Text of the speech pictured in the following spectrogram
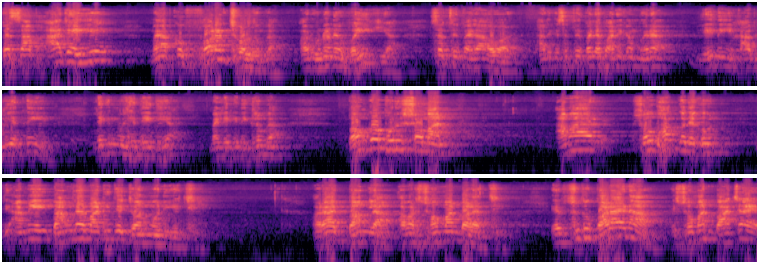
बस आप आ जाइए, मैं आपको फ़ौरन छोड़ दूँगा। और उन्होंने वही किया। सबसे पहला अवार्ड हालांकि सबसे पहले पाने का मेरा ये नहीं है काबिलियत नहीं है लेकिन मुझे दे दिया मैं लेके निकलूंगा বঙ্গ পুরুষ সমান আমার সৌভাগ্য দেখুন যে আমি এই বাংলার মাটিতে জন্ম নিয়েছি আর আজ বাংলা আমার সম্মান বাড়াচ্ছি এর শুধু বাড়ায় না এই সম্মান বাঁচায়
